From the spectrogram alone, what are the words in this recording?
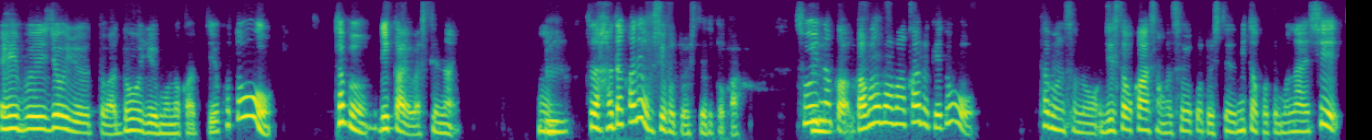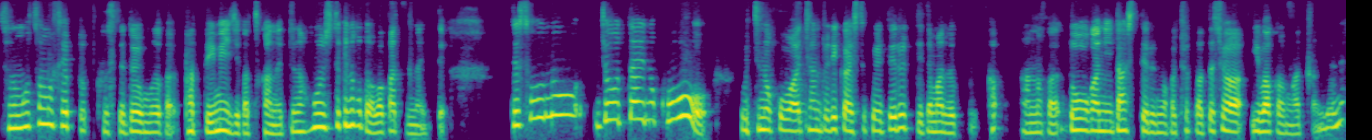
AV 女優とはどういうものかっていうことを多分理解はしてない。ううんん。ただ裸でお仕事をしてるとか、そういうなんか側はわかるけど、多分その実際お母さんがそういうことをしてる見たこともないし、そもそもセックスってどういうものかパッとイメージがつかないっていうのは本質的なことは分かってないって。で、その状態の子をうちの子はちゃんと理解してくれてるって言って、まずかあなんか動画に出してるのがちょっと私は違和感があったんだよね。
